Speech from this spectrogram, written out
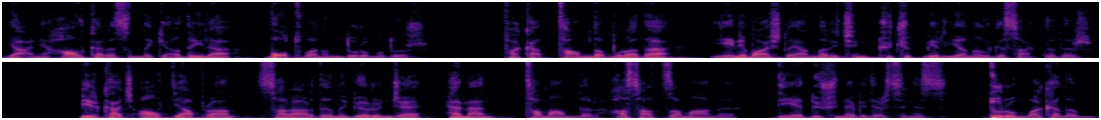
yani halk arasındaki adıyla botvanın durumudur. Fakat tam da burada yeni başlayanlar için küçük bir yanılgı saklıdır. Birkaç alt yaprağın sarardığını görünce hemen tamamdır hasat zamanı diye düşünebilirsiniz. Durun bakalım.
